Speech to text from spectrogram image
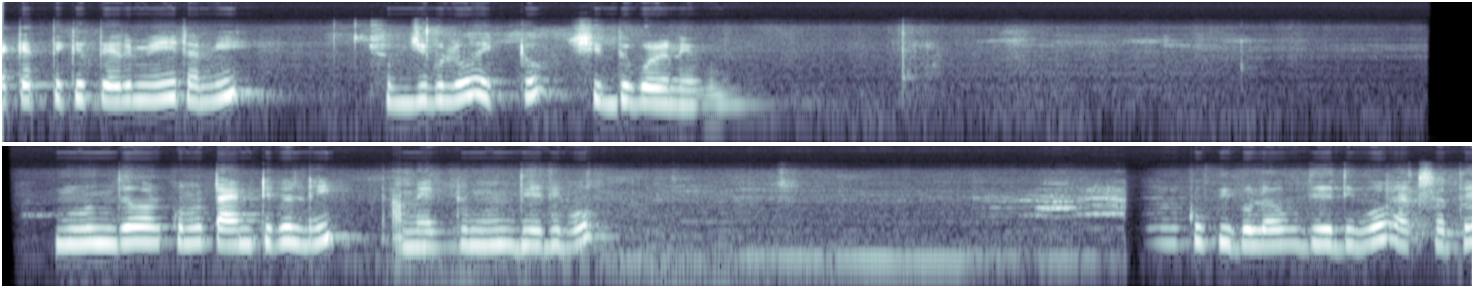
একের থেকে দেড় মিনিট আমি সবজিগুলো একটু সিদ্ধ করে নেব। নুন দেওয়ার কোনো টাইম টেবিল নেই, আমি একটু নুন দিয়ে দিব। ফুলকপিগুলোও দিয়ে দিব একসাথে।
